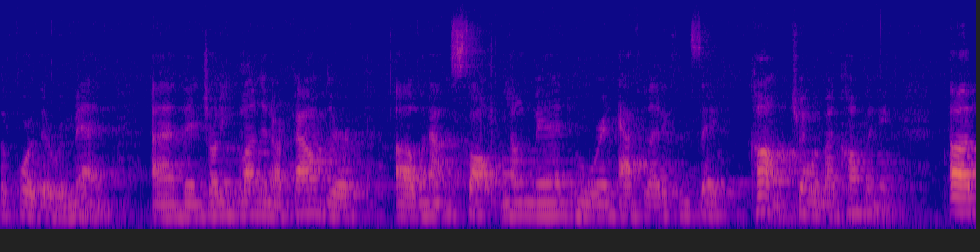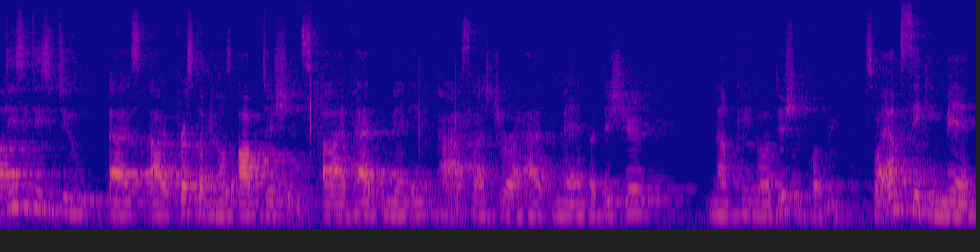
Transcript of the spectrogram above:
before there were men. And then Jeraldyne Blunden, our founder, uh, went out and sought young men who were in athletics and say, come, train with my company. Uh, DCDC2, as our first company, hosts auditions. Uh, I've had men in the past. Last year I had men, but this year none came to audition for me. So I am seeking men,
